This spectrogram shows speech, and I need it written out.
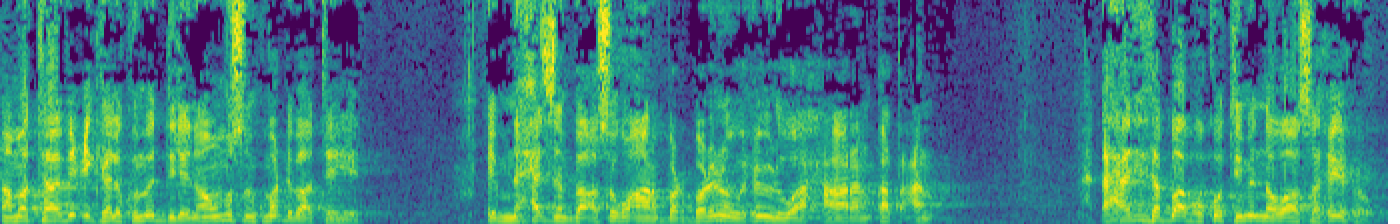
ama taabici kale kuma dileen ama muslim kuma dhibaateeyeen. Ibn xasan baa asagoo aan barbarinoo wuxuu yidhi waa xaaraan qaطcan axaadiida baabka ku timidna waa saxiixo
